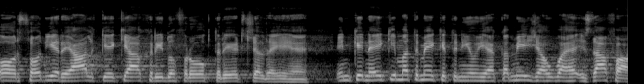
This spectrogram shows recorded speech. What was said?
और सऊदी रियाल के क्या खरीदो फरोख्त रेट चल रहे हैं। इनकी नई कीमत में कितनी हुई है, कमी या हुआ है इजाफा?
